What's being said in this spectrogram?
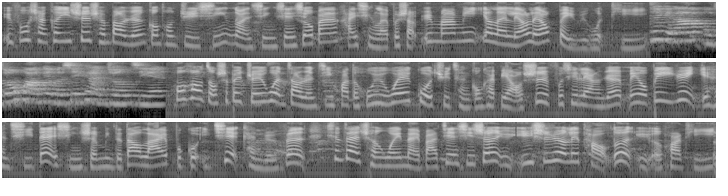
与妇产科医师陈宝仁共同举行暖心先修班，还请来不少孕妈咪要来聊聊备孕问题。先给大家捕捉画面，我们先看中间。婚后总是被追问造人计划的胡宇威，过去曾公开表示，夫妻两人没有避孕，也很期待新生命的到来。不过一切看缘分，现在成为奶爸见习生与。医师热烈讨论育儿话题。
